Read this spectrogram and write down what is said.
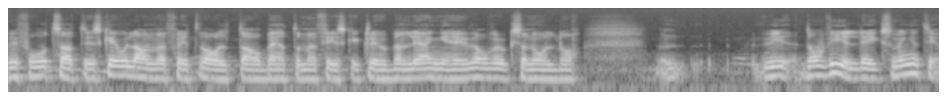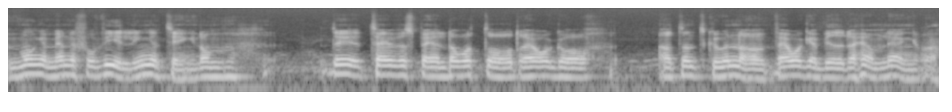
Vi fortsatte i skolan med fritt valt arbete med fiskeklubben länge i vår vuxen ålder. Vi, de vill liksom ingenting. Många människor vill ingenting. De, det är tv-spel, dator, droger, att inte kunna våga bjuda hem längre.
